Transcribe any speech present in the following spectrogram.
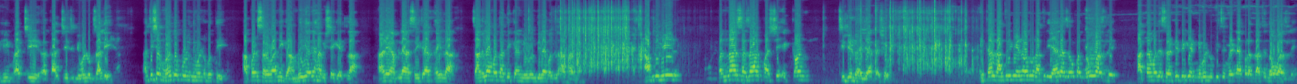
ही आजची कालची जी निवडणूक झाली अतिशय महत्त्वपूर्ण निवडणूक होती. आपण सर्वांनी गांभीर्याने हा विषय घेतला आणि आपल्या श्रीजा ताईला चांगल्या मताधिक्याने निवडून दिल्याबद्दल आभार मानतो. आपली लीड पन्नास हजार पाचशे एक्कावन्न ची लीड राहिली आता शेवटी. काल रात्री मी येणार होतो रात्री यायला जवळपास नऊ वाजले. हातामध्ये सर्टिफिकेट निवडणुकीचे मिळण्यापर्यंत रात्री नऊ वाजले.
